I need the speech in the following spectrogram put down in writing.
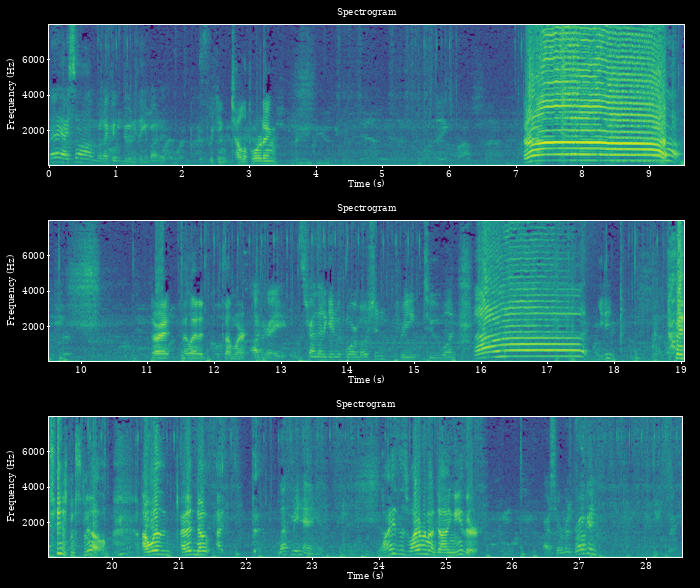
Hey, I saw him, but I couldn't do anything about it. Freaking teleporting. Ah! All right, I landed somewhere. Oh, great. Let's try that again with more emotion. Three, two, one. Ah! You didn't. I didn't know. I wasn't. I didn't know. I, Left me hanging. why is this wyvern not dying either? Our server's broken. She said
